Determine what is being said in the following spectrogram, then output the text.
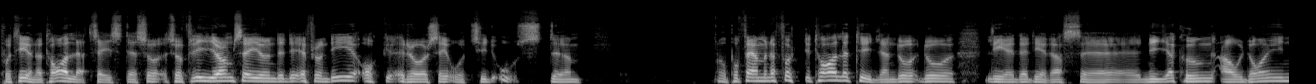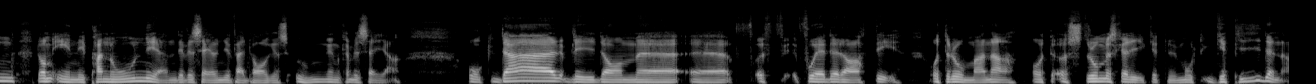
på 300-talet sägs det, så, så frigör de sig under det, från det och rör sig åt sydost. Och på 540-talet tydligen, då, då leder deras eh, nya kung Audoin dem in i Pannonien, det vill säga ungefär dagens Ungern kan vi säga. Och där blir de eh, eh, foederati åt romarna, åt östromerska riket nu, mot gepiderna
